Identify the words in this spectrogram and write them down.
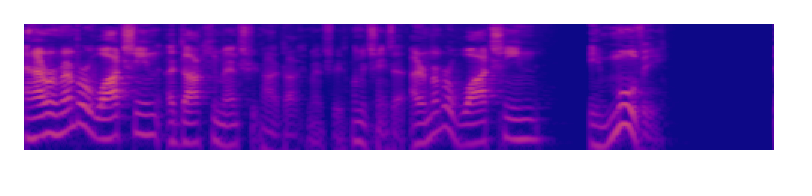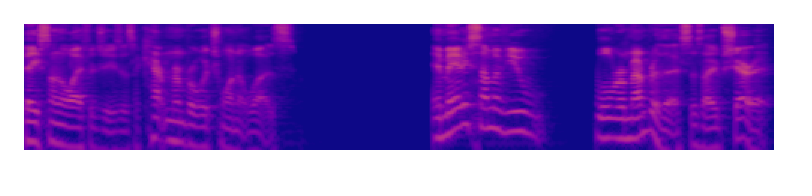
And I remember watching a documentary, not a documentary, let me change that. I remember watching a movie based on the life of Jesus. I can't remember which one it was. And maybe some of you will remember this as I share it.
